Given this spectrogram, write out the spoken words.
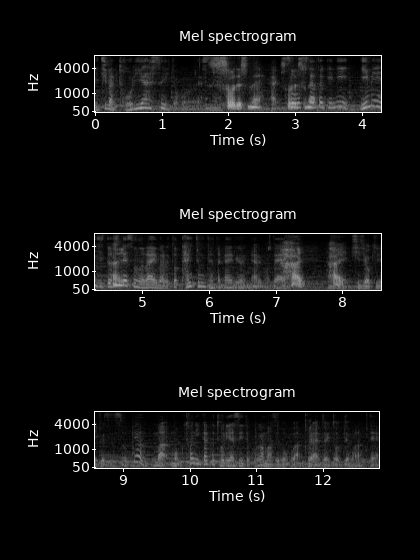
一番取りやすいところですね。そうですね。はい、そそううした時にイメージとしはい。てそのライバルと対等に戦えるようになるので、はい。はい。市場を切り崩す時は、まあ、もうとにかく取りやすいところがまず僕はクライアントに取ってもらって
